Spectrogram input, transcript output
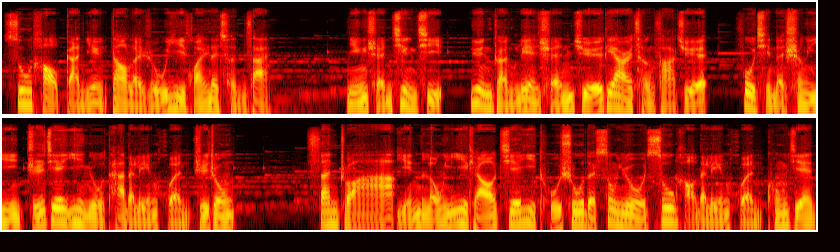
苏浩感应到了如意环的存在。凝神静气，运转炼神诀第二层法诀。父亲的声音直接印入他的灵魂之中。三爪银龙一条接一图书的送入苏好的灵魂空间，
